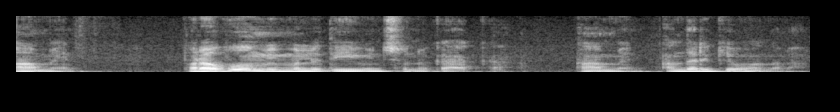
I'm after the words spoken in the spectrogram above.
ఆమెన్. ప్రభు మిమ్మల్ని దీవించును కాక ఆమెన్. అందరికీ వందనాలు.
